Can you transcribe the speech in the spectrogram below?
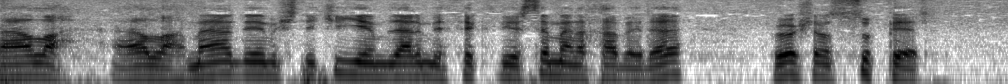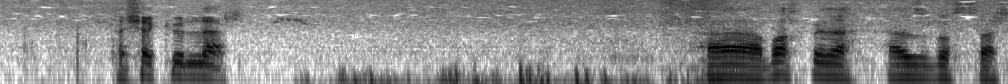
Əla, əla. Mənə demişdi ki, yemlərim effekt versə mənə xəbər elə. Rövşən super. Təşəkkürlər. Hə, bax belə, əziz dostlar.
